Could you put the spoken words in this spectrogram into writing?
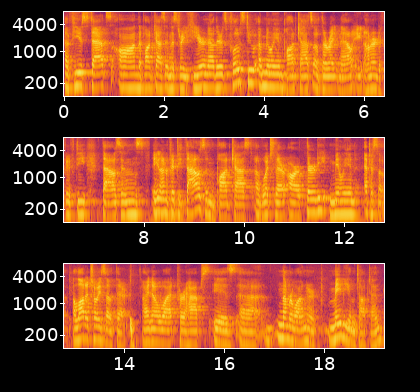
a few stats on the podcast industry here. Now there's close to a million podcasts out there right now 850,000 850,000 podcast, of which there are 30 million episodes. A lot of choice out there. I know what perhaps is uh, number one, or maybe in the top 10.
